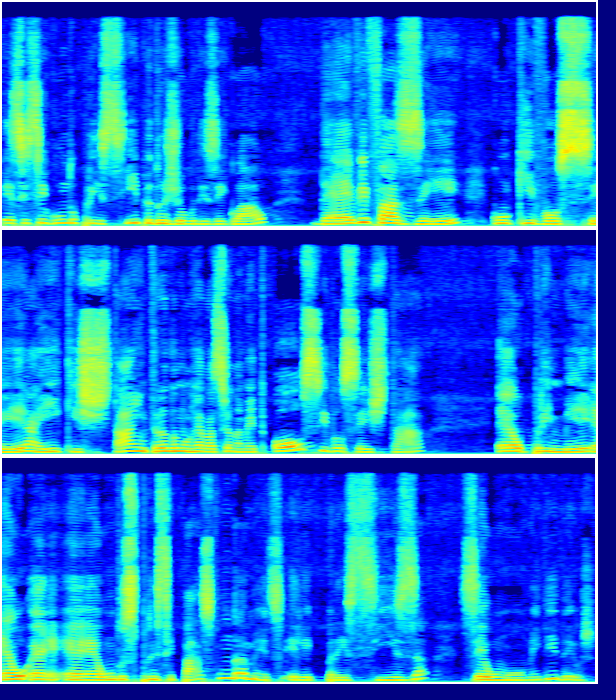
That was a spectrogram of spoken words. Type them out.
esse segundo princípio do jogo desigual deve fazer com que você aí que está entrando num relacionamento, ou se você está, é o primeiro, é, é, é um dos principais fundamentos. Ele precisa ser um homem de Deus.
